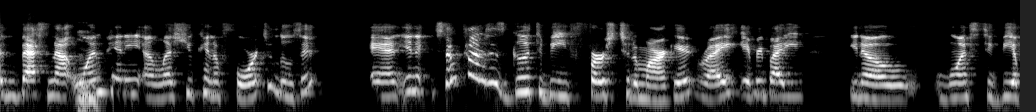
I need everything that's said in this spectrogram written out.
invest not Mhm. one penny unless you can afford to lose it. And you know, sometimes it's good to be first to the market, right? Everybody, you know, wants to be a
